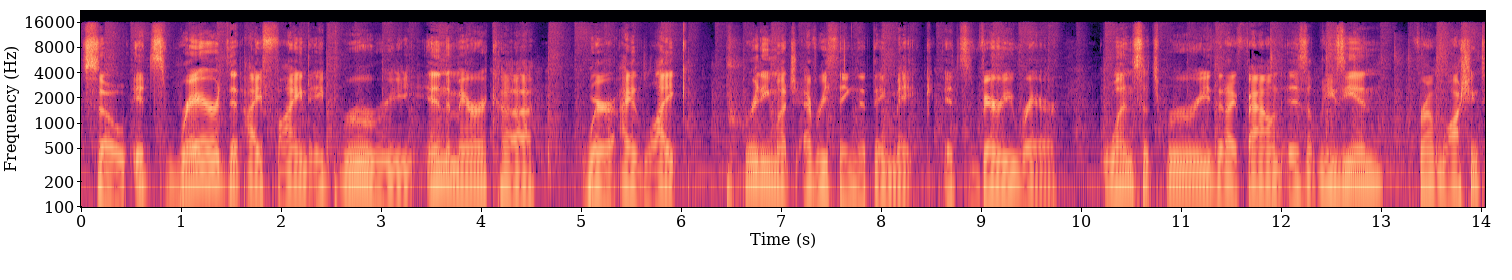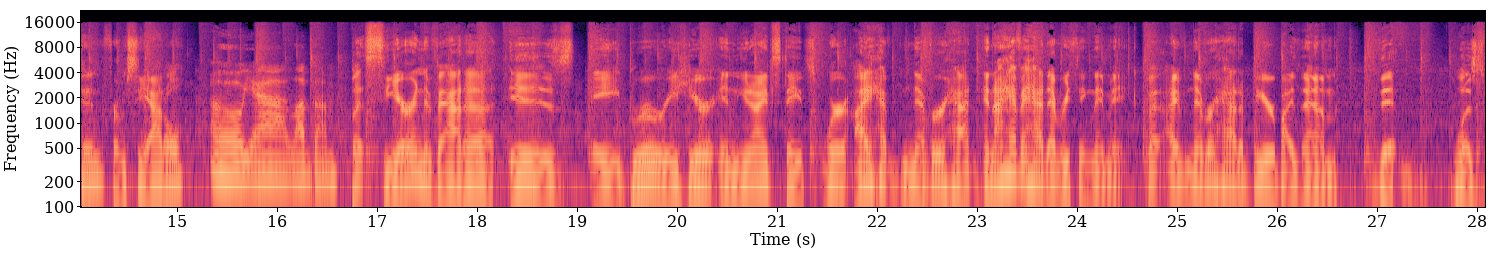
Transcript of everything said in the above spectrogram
So it's rare that i find a brewery in america where i like pretty much everything that they make. It's very rare. One such brewery that i found is elysian from washington from seattle Oh, yeah, I love them. But Sierra Nevada is a brewery here in the United States where I have never had, and I haven't had everything they make, but I've never had a beer by them that was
